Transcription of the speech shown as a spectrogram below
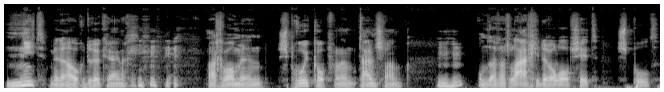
niet met een hoge drukreiniger, maar gewoon met een sproeikop van een tuinslang Mhm. omdat het laagje er al op zit, spoelt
